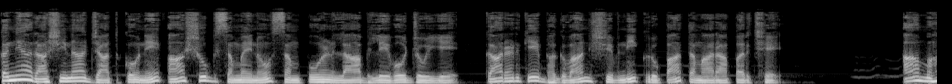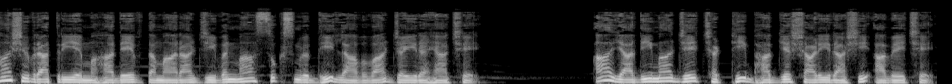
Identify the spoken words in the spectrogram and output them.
કન્યા રાશિના જાતકોને આ શુભ સમયનો સંપૂર્ણ લાભ લેવો જોઈએ કારણ કે ભગવાન શિવની કૃપા તમારા પર છે. આ મહાશિવરાત્રિએ મહાદેવ તમારા જીવનમાં સુખ સમૃદ્ધિ લાવવા જઈ રહ્યા છે. આ યાદીમાં જે છઠ્ઠી ભાગ્યશાળી રાશિ આવે છે.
